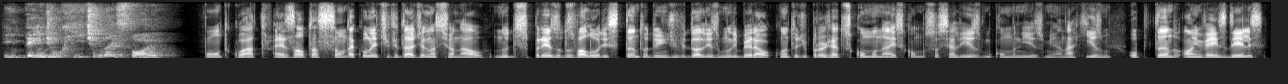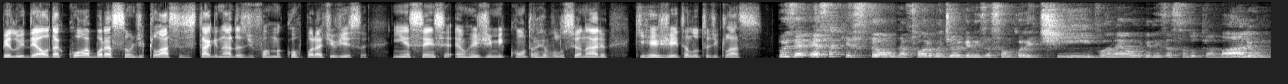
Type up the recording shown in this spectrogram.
entende o ritmo da história. Ponto 4. A exaltação da coletividade nacional, no desprezo dos valores tanto do individualismo liberal quanto de projetos comunais como socialismo, comunismo e anarquismo, optando, ao invés deles, pelo ideal da colaboração de classes estagnadas de forma corporativista. Em essência, é um regime contra-revolucionário que rejeita a luta de classes. Pois é, essa questão da forma de organização coletiva, né, organização do trabalho,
